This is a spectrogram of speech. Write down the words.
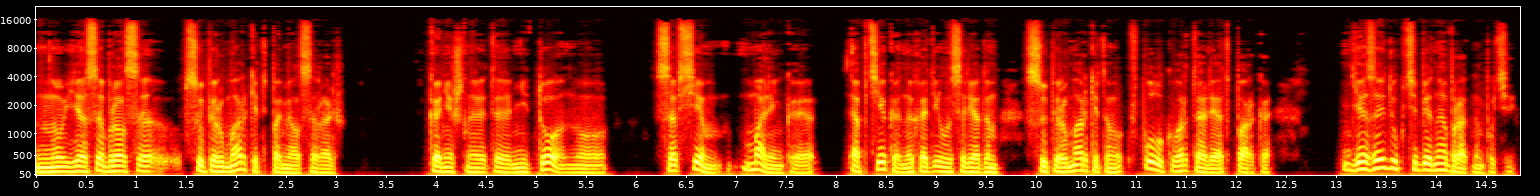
«Ну, я собрался в супермаркет», — помялся Ральф. «Конечно, это не то, но совсем маленькая аптека находилась рядом с супермаркетом в полуквартале от парка. Я зайду к тебе на обратном пути».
